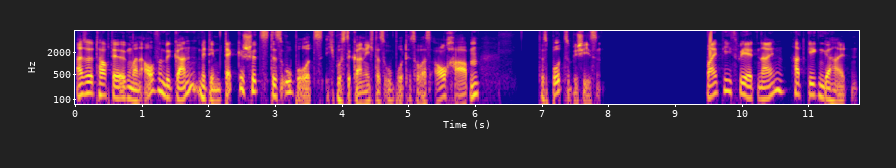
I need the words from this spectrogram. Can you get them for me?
Also tauchte er irgendwann auf und begann mit dem Deckgeschütz des U-Boots, ich wusste gar nicht, dass U-Boote sowas auch haben, das Boot zu beschießen. YP-389 hat gegengehalten.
